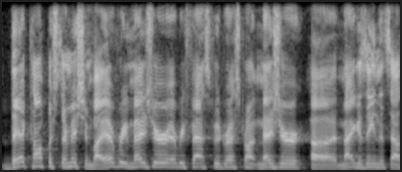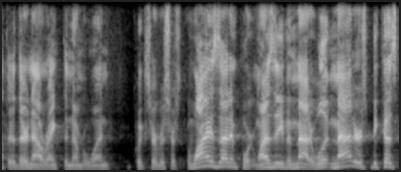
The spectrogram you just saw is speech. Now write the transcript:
they accomplished their mission by every measure, every fast food restaurant measure, uh, magazine that's out there. They're now ranked the number one quick service. Why is that important? Why does it even matter? Well, it matters because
